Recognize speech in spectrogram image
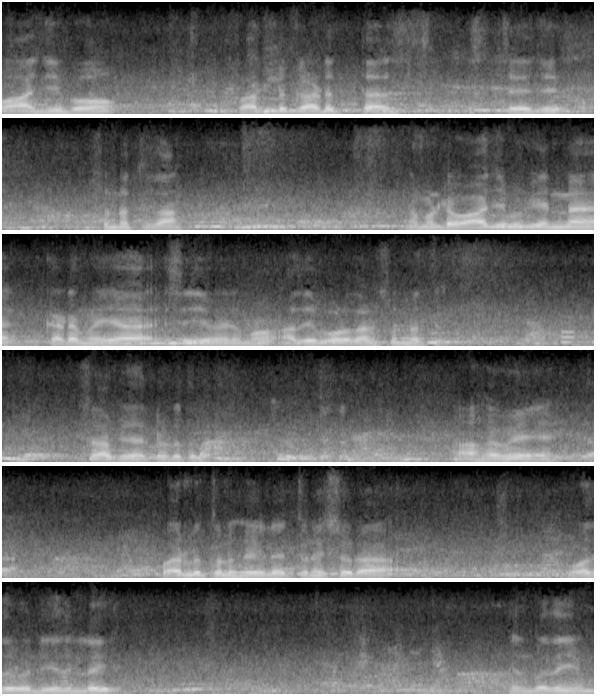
வாஜிபோ ஃபர்லுக்கு அடுத்த ஸ்டேஜு சுண்ணத்து தான் நம்மள்ட்ட வாஜிபுக்கு என்ன கடமையாக செய்ய வேணுமோ அதே போல தான் சுண்ணத்து. ஷாஃபியா இடத்துல. ஆகவே பர்லு தொழுகையில் துணை ஓத வேண்டியதில்லை என்பதையும்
